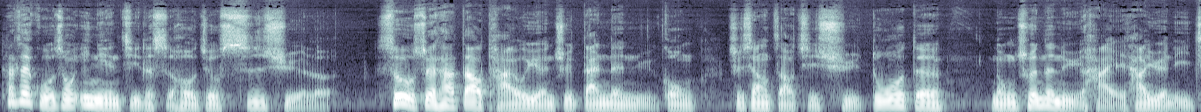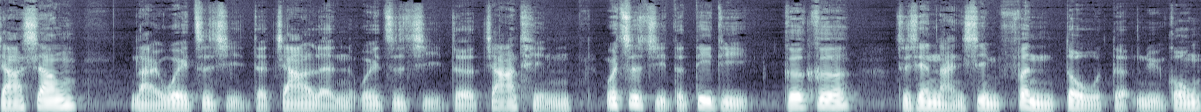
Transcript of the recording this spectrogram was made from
他在国中一年级的时候就失学了，十五岁他到桃园去担任女工，就像早期许多的农村的女孩，她远离家乡。来为自己的家人、为自己的家庭、为自己的弟弟、哥哥这些男性奋斗的女工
